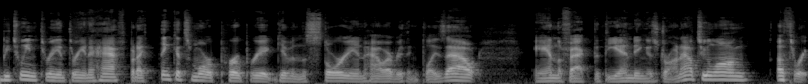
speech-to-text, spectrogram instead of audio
between three and three and a half, but I think it's more appropriate given the story and how everything plays out and the fact that the ending is drawn out too long, a 3.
